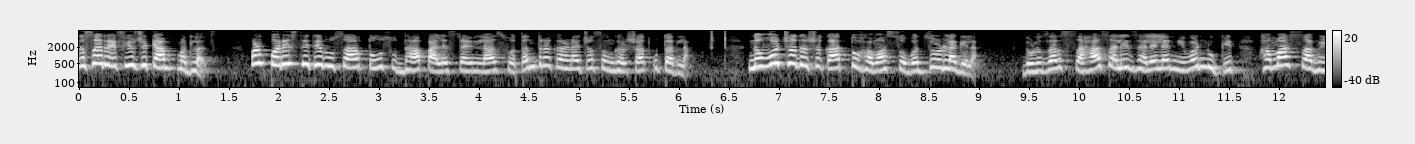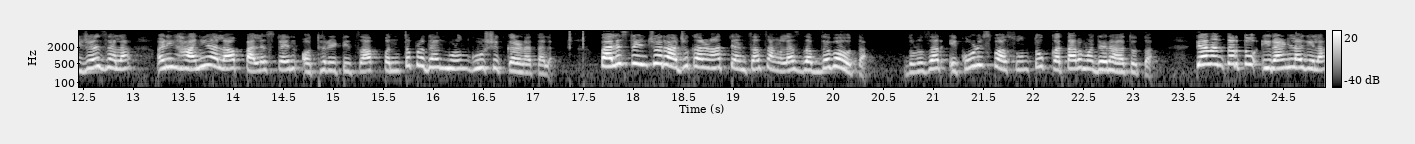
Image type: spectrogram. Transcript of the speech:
तसा रेफ्युजी कॅम्पमधलाच पण परिस्थितीनुसार तो सुद्धा पॅलेस्टाईनला स्वतंत्र करण्याच्या संघर्षात उतरला. नव्वदच्या दशकात तो हमास सोबत जोडला गेला. दोन हजार सहा साली झालेल्या निवडणुकीत हमासचा विजय झाला आणि हानियाला पॅलेस्टाईन ऑथॉरिटीचा पंतप्रधान म्हणून घोषित करण्यात आलं. पॅलेस्टाईनच्या राजकारणात त्यांचा चांगलाच दबदबा होता. दोन हजार एकोणीसपासून तो कतारमध्ये राहत होता. त्यानंतर तो इराणला गेला.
